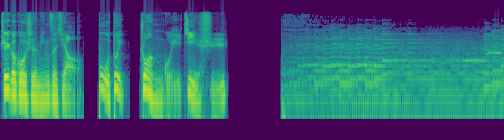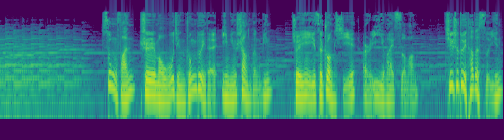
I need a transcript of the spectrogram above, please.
这个故事的名字叫《部队撞鬼计时》。宋凡是某武警中队的一名上等兵，却因一次撞邪而意外死亡。其实对他的死因，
